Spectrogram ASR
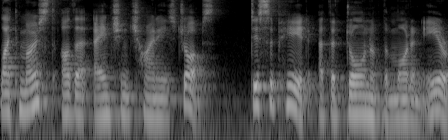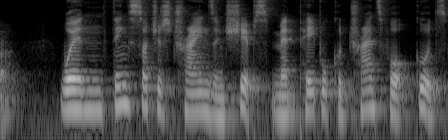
like most other ancient Chinese jobs, disappeared at the dawn of the modern era, when things such as trains and ships meant people could transport goods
